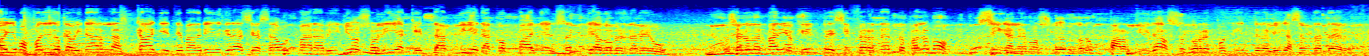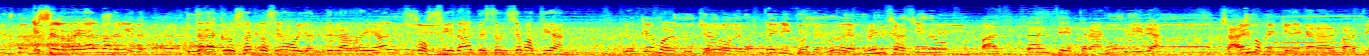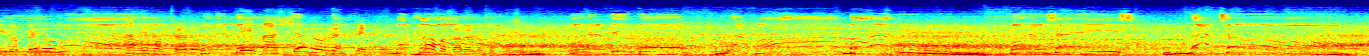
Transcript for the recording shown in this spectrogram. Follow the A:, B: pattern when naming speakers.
A: Hoy hemos podido caminar las calles de Madrid gracias a un maravilloso día que también acompaña el Santiago Bernabéu. Nos saludan Mario Kempes y Fernando Palomo. Sigan la emoción con un partidazo correspondiente a la Liga Santander. Es el Real Madrid. Estará cruzándose hoy ante la Real Sociedad de San Sebastián.
B: Lo que hemos escuchado de los técnicos de rueda de prensa ha sido bastante tranquilidad. Sabemos que quieren ganar el partido, pero han demostrado demasiado respeto. Vamos a ver lo que pasa.
C: Con el 5, Rafa Barán. Con el 6, Nacho.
